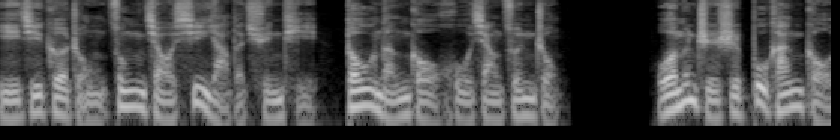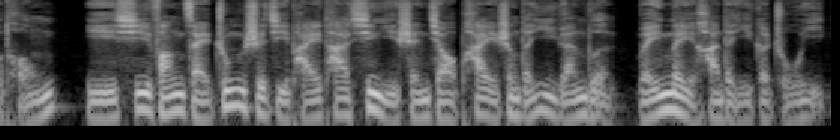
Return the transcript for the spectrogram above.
以及各种宗教信仰的群体都能够互相尊重。我们只是不敢苟同以西方在中世纪排他信以神教派生的一元论为内涵的一个主义、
